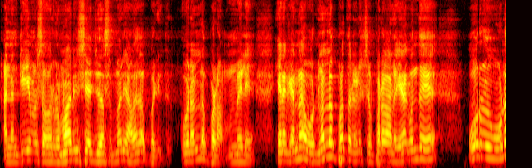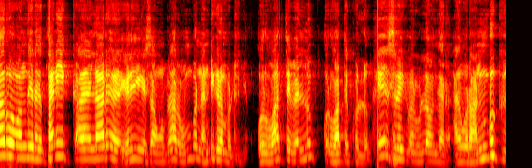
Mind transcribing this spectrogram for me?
அண்ணன் டிஎம்எஸ் அவர் மாதிரி சேஜுதாஸ் மாதிரி அழகாக படிக்கிறார் ஒரு நல்ல படம் உண்மையிலே. எனக்கு என்ன ஒரு நல்ல படத்தை நடிச்ச பரவாயில்ல. எனக்கு வந்து ஒரு உணர்வை வந்து எனக்கு தனி எல்லாரும் எழுதிங்க சார் உங்களுக்கு ரொம்ப நன்றி கடன்பட்டிருக்கேன் ஒரு வார்த்தை வெல்லும் ஒரு வார்த்தை கொல்லும். கே எஸ் ரவிக்குமார் உள்ளே வந்தார். அது ஒரு அன்புக்கு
